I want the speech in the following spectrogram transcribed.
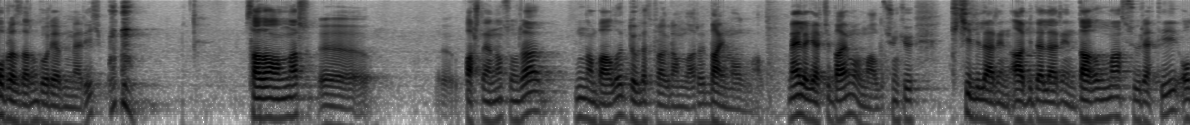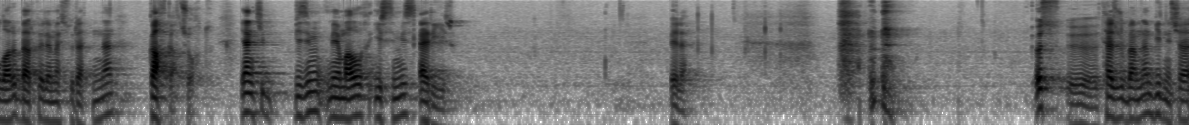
obrazlarını qoruya bilmərik. Sadalananlar e, başlayandan sonra bununla bağlı dövlət proqramları daimi olmalıdır. Mənə elə gəlir ki, daimi olmalıdır. Çünki tikililərin, abidələrin dağılma sürəti onları bərpa eləmək sürətindən qat-qat çoxdur. Yəni ki, bizim memarlıq irsimiz əriyir. Belə. Öz e, təcrübəmdən bir neçə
